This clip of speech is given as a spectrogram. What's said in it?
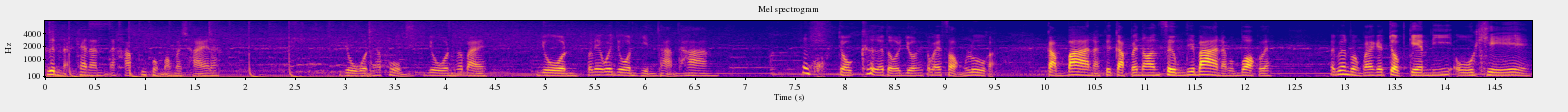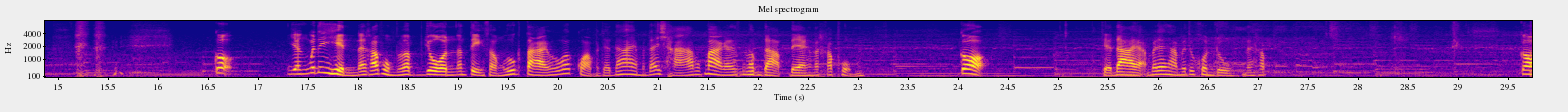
ขึ้นอะแค่นั้นนะครับที่ผมเอามาใช้นะ โยนครับผมโยนเข้าไป โยนเขาเรียกว่าโยนหินฐานทางโจ๊กเกอร์โดนโยนเข้าไปสองลูกอะกลับบ้านอะคือกลับไปนอนซึมที่บ้านอะผมบอกเลยแล้วเพื่อนผมกำลังจะจบเกมนี้โอเค ก็ยังไม่ได้เห็นนะครับ ผมสำหรับโยนอันติสองลูกตายเพราะว่ากว่ามันจะได้มันได้ช้ามากๆนะสำหรับดาบแดงนะครับ ผม ก็เสียดายอะไม่ได้ทำให้ทุกคนดูนะครับ ก็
